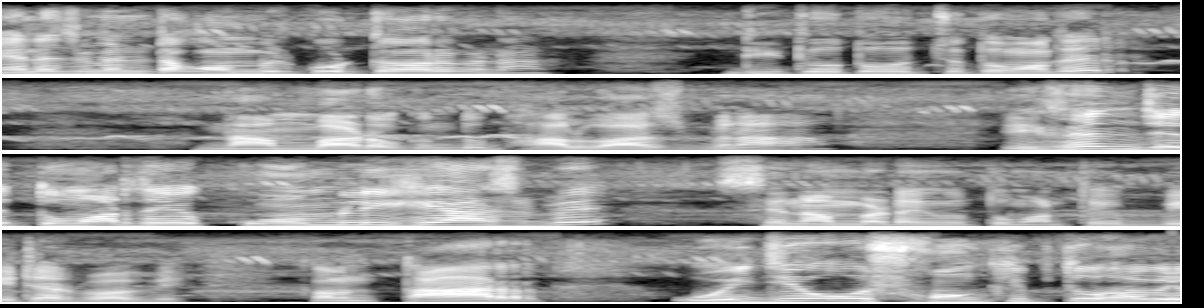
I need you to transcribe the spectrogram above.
ম্যানেজমেন্টটা কমপ্লিট করতে পারবে না। দ্বিতীয়ত হচ্ছে তোমাদের নাম্বারও কিন্তু ভালো আসবে না। ইভেন যে তোমার থেকে কম লিখে আসবে, সে নাম্বারটা কিন্তু তোমার থেকে বেটার পাবে। কারণ তার ওই যে ও সংক্ষিপ্তভাবে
